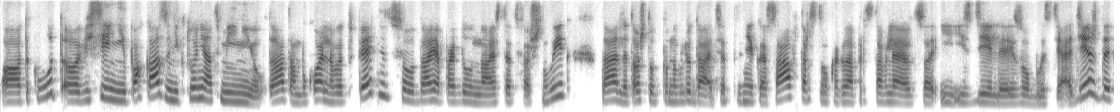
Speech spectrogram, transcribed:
а, так вот, а, весенние показы никто не отменил, да, там буквально в эту пятницу, да, я пойду на Estet Fashion Week, да, для того, чтобы понаблюдать. Это некое соавторство, когда представляются и из изделия из области одежды,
